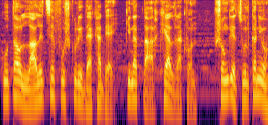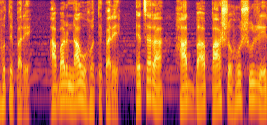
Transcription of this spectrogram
কোথাও লালেচে ফুসকুড়ি দেখা দেয় কিনা তা খেয়াল রাখুন। সঙ্গে চুলকানিও হতে পারে, আবার নাও হতে পারে। এছাড়া হাত বা পা সহ শরীরের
